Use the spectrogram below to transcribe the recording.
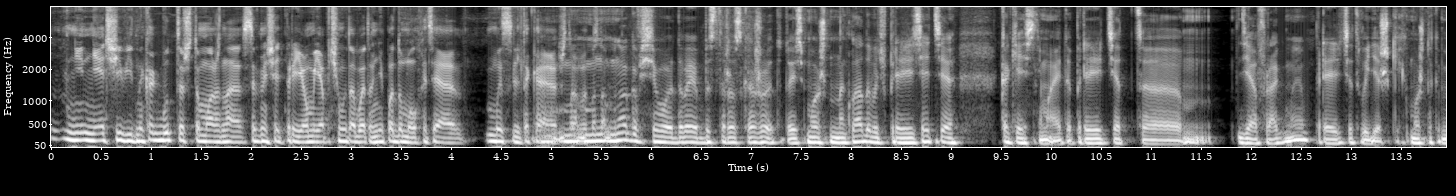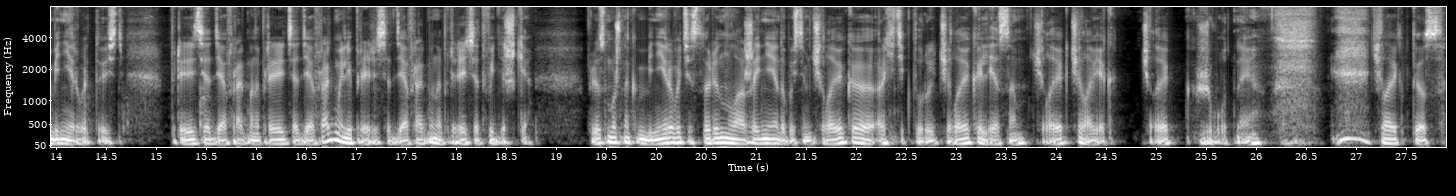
Не, не очевидно, как будто что можно совмещать приемы. Я почему-то об этом не подумал, хотя мысль такая, что... М- вот... Много всего, давай я быстро расскажу это. То есть, можно накладывать в приоритете, как я снимаю, это приоритет э, диафрагмы, приоритет выдержки. Их можно комбинировать. То есть, приоритет диафрагмы на приоритет диафрагмы или приоритет диафрагмы на приоритет выдержки. Плюс можно комбинировать историю наложения, допустим, человека архитектуры, человека леса, человек-человек, человек-животное, человек-пес,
